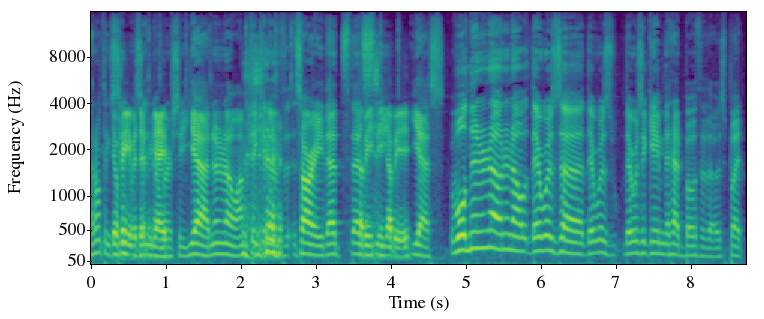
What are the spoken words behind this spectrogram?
I don't think You're Sting was in No game. Mercy. Yeah, no, no, no. I'm thinking of sorry. That's that's the yes. Well, no, no, no, no, no. There was uh there was there was a game that had both of those, but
